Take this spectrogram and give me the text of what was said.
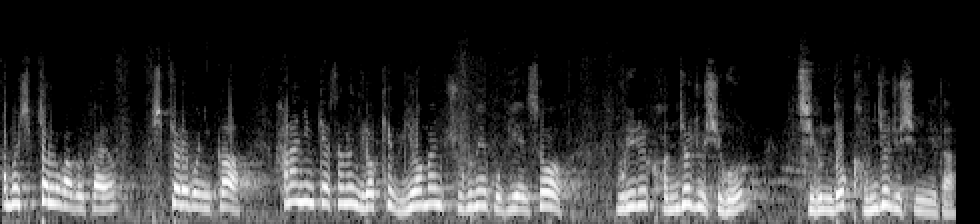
한번 10절로 가볼까요? 10절에 보니까 하나님께서는 이렇게 위험한 죽음의 고비에서 우리를 건져주시고 지금도 건져주십니다.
